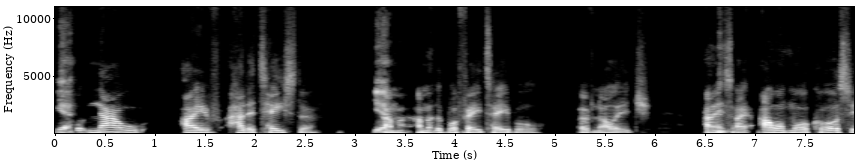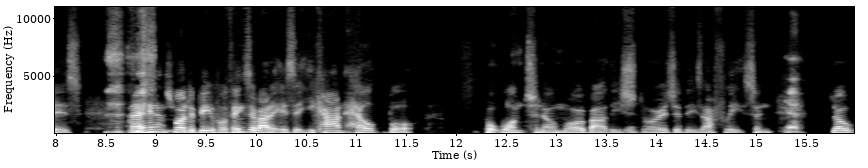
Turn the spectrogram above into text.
Yeah. But now I've had a taster. Yeah. I'm, I'm at the buffet table of knowledge, and it's like I want more courses. And I think that's one of the beautiful things about it is that you can't help but but want to know more about these yeah. stories of these athletes. And yeah. so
